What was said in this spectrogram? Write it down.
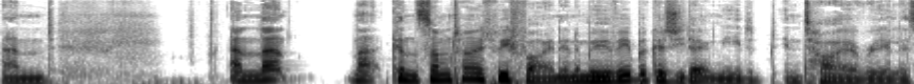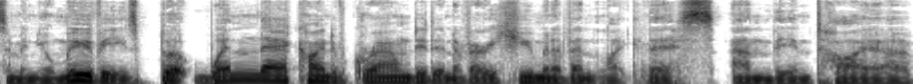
and and that that can sometimes be fine in a movie because you don't need entire realism in your movies. But when they're kind of grounded in a very human event like this, and the entire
